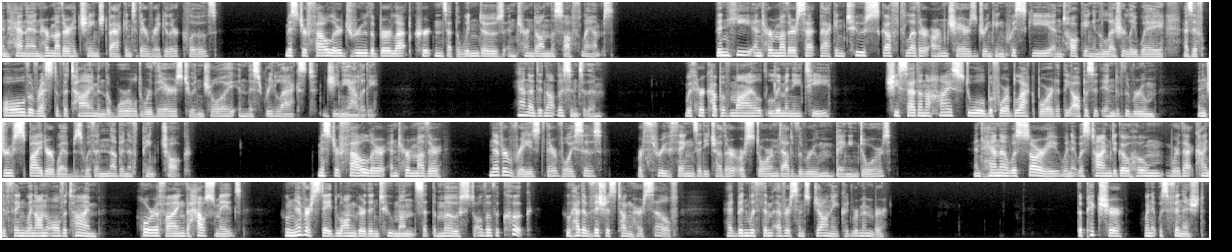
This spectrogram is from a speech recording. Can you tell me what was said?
and Hannah and her mother had changed back into their regular clothes, Mr. Fowler drew the burlap curtains at the windows and turned on the soft lamps. Then he and her mother sat back in two scuffed leather armchairs, drinking whiskey and talking in a leisurely way, as if all the rest of the time in the world were theirs to enjoy in this relaxed geniality. Hannah did not listen to them. With her cup of mild, lemony tea, she sat on a high stool before a blackboard at the opposite end of the room and drew spider webs with a nubbin of pink chalk. Mr. Fowler and her mother never raised their voices or threw things at each other or stormed out of the room, banging doors. And Hannah was sorry when it was time to go home where that kind of thing went on all the time, horrifying the housemaids, who never stayed longer than two months at the most, although the cook, who had a vicious tongue herself, had been with them ever since Johnny could remember. The picture, when it was finished,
